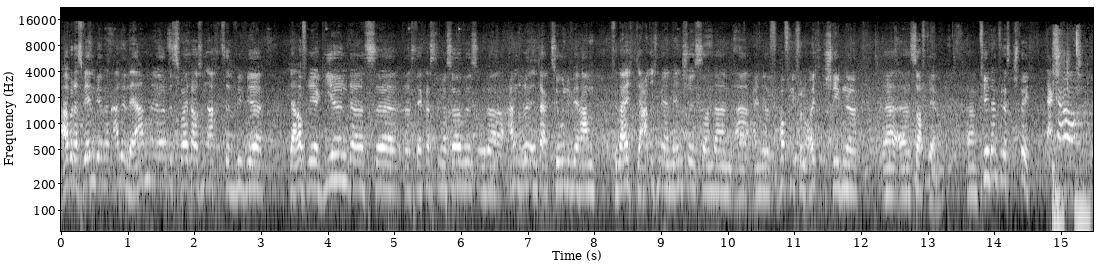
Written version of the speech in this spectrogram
Aber das werden wir dann alle lernen bis 2018, wie wir darauf reagieren, dass, dass der Customer Service oder andere Interaktionen, die wir haben, vielleicht gar nicht mehr ein Mensch ist, sondern eine hoffentlich von euch geschriebene Software. Ähm, vielen Dank für das Gespräch. Danke auch.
